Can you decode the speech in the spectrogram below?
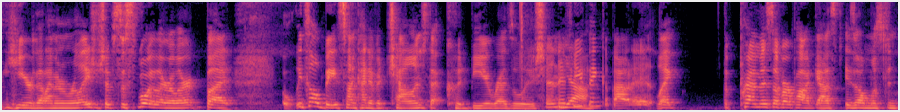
hear that I'm in a relationship, so spoiler alert, but it's all based on kind of a challenge that could be a resolution if Yeah. you think about it. Like the premise of our podcast is almost a,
